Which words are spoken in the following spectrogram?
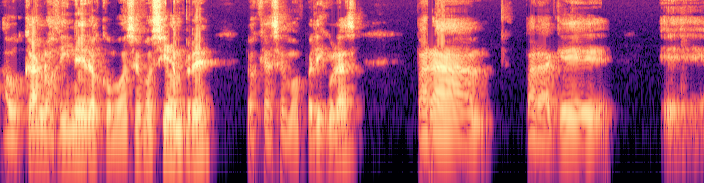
buscar los dineros como hacemos siempre, los que hacemos películas, para, para que eh,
